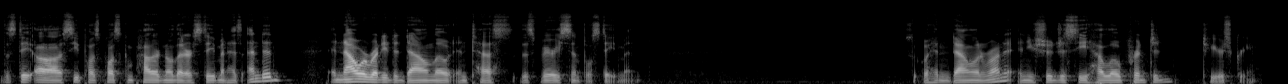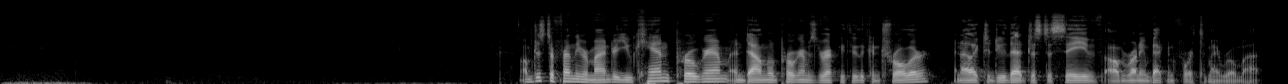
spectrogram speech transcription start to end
the state, uh, C++ compiler know that our statement has ended. And now we're ready to download and test this very simple statement. So go ahead and download and run it, and you should just see hello printed to your screen. Um, just a friendly reminder, you can program and download programs directly through the controller, and I like to do that just to save um, running back and forth to my robot.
